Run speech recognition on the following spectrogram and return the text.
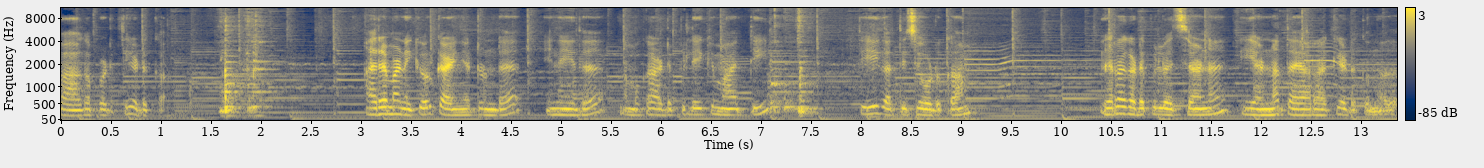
പാകപ്പെടുത്തി എടുക്കാം. അരമണിക്കൂർ കഴിഞ്ഞിട്ടുണ്ട്. ഇനി ഇത് നമുക്ക് അടുപ്പിലേക്ക് മാറ്റി തീ കത്തിച്ചു കൊടുക്കാം. വിറകടുപ്പിൽ വെച്ചാണ് ഈ എണ്ണ തയ്യാറാക്കി എടുക്കുന്നത്.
